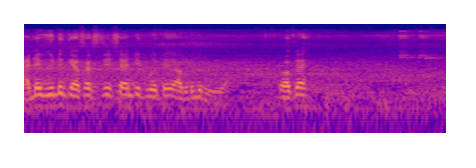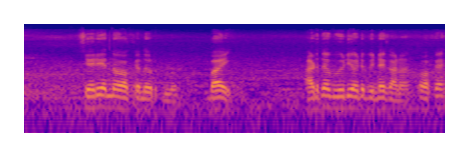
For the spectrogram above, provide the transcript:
അല്ലെങ്കിൽ വീണ്ടും കെ എസ് ആർ ടി സ്റ്റാൻഡിൽ പോയിട്ട് അവിടുന്ന് പോവുക ഓക്കെ? ശരി എന്നാൽ ഓക്കെ നിർത്തുന്നു. ബൈ അടുത്ത വീഡിയോ ആയിട്ട് പിന്നെ കാണാം. ഓക്കെ?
